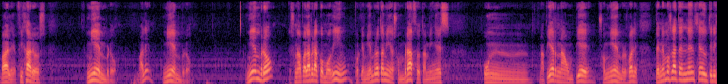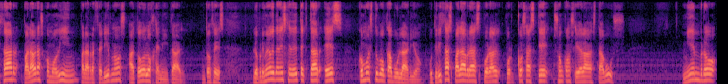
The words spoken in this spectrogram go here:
¿vale? Fijaros, miembro, ¿vale? Miembro. Miembro es una palabra comodín, porque miembro también es un brazo, también es una pierna, un pie, son miembros, ¿vale? Tenemos la tendencia de utilizar palabras comodín para referirnos a todo lo genital. Entonces, lo primero que tenéis que detectar es cómo es tu vocabulario. ¿Utilizas palabras por, por cosas que son consideradas tabús? Miembro,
